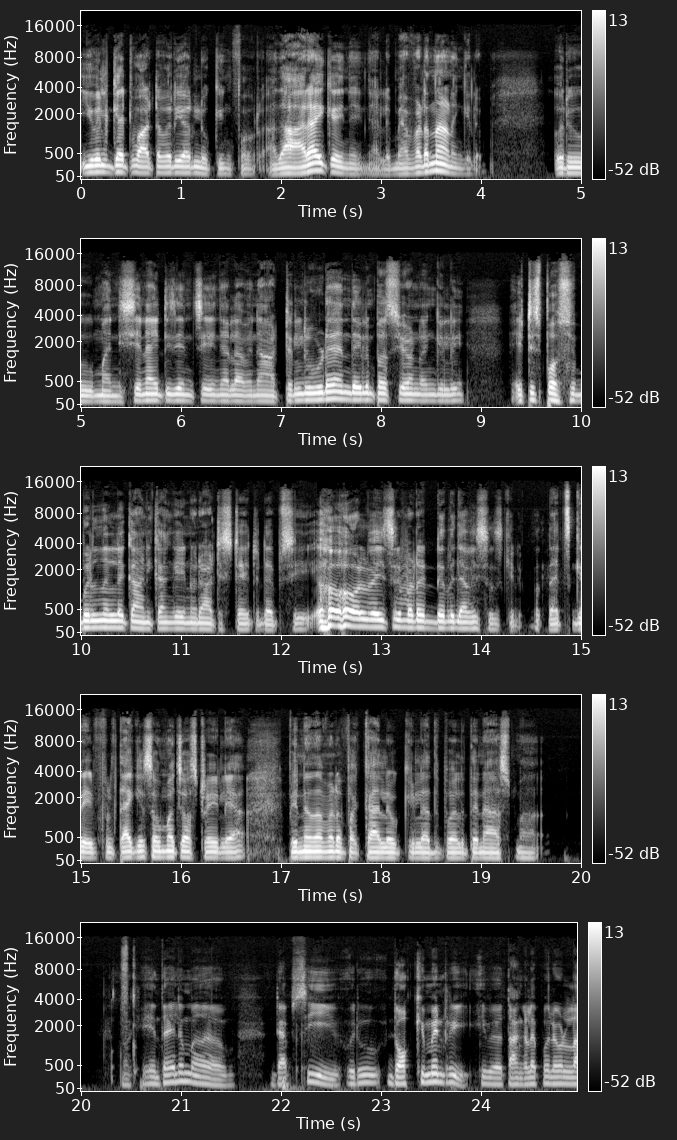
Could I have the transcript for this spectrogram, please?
you will get whatever you are looking for അത് ആരായി കഴിഞ്ഞ് കഴിഞ്ഞാലും എവിടെ നിന്നാണെങ്കിലും. ഒരു മനുഷ്യനായിട്ട് ജനിച്ചു കഴിഞ്ഞാൽ അവന് ആർട്ടിലൂടെ എന്തെങ്കിലും പെർസ്യൂ ഉണ്ടെങ്കിൽ ഇറ്റ് ഈസ് പോസിബിൾ എന്നുള്ളത് കാണിക്കാൻ കഴിയുന്ന ഒരു ആർട്ടിസ്റ്റായിട്ട് ഡെപ്സി ഓൾവേസ് ഇവിടെ ഉണ്ടെന്ന് ഞാൻ വിശ്വസിക്കുന്നു. That's grateful thank you so much Australia പിന്നെ നമ്മുടെ പക്കാലോക്കിൽ അതുപോലെ തന്നെ ആസ്മ എന്തായാലും ഡെപ്സി ഒരു ഡോക്യുമെന്ററി താങ്കളെ പോലെയുള്ള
